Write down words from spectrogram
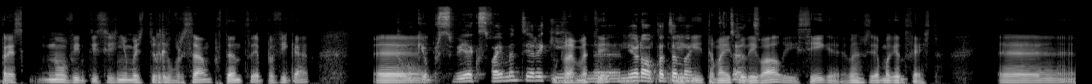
Parece que não ouvi notícias nenhumas de reversão, portanto é para ficar. O que eu Eh, percebi é que se vai manter aqui vai manter. na, na e- Europa e, também. E, também tudo Portanto, igual. E siga, vamos é uma grande festa. Eh,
